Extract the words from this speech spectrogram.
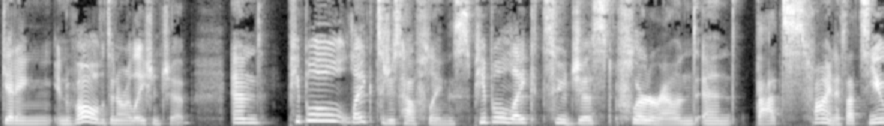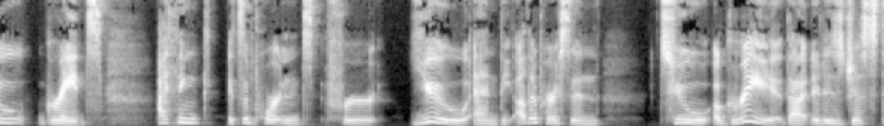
getting involved in a relationship. And people like to just have flings. People like to just flirt around, and that's fine. If that's you, great. I think it's important for you and the other person to agree that it is just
